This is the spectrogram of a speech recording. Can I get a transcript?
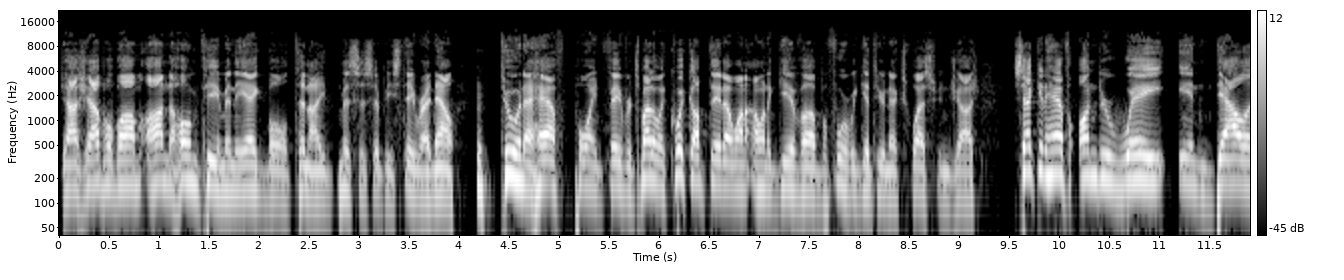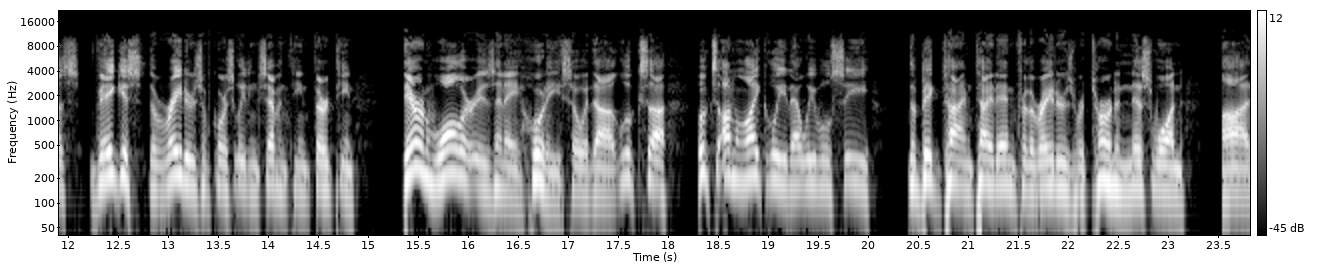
Josh Appelbaum on the home team in the Egg Bowl tonight. Mississippi State right now, two and a half point favorites. By the way, quick update I want I want to give uh, before we get to your next question, Josh. Second half underway in Dallas, Vegas. The Raiders, of course, leading 17-13. Darren Waller is in a hoodie, so it uh, looks uh, looks unlikely that we will see the big time tight end for the Raiders return in this one. Uh,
